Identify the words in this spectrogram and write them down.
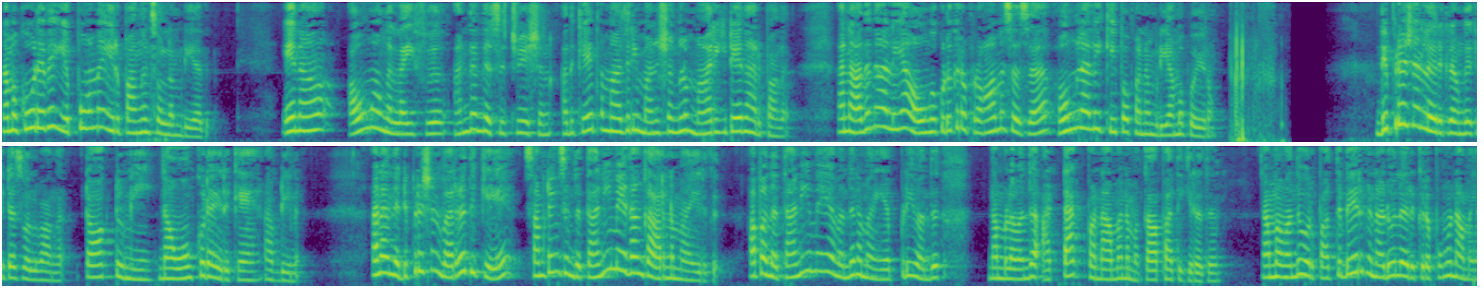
நம்ம கூடவே எப்போவுமே இருப்பாங்கன்னு சொல்ல முடியாது. ஏன்னா அவங்கவுங்க லைஃபு அந்தந்த சுச்சுவேஷன் அதுக்கேற்ற மாதிரி மனுஷங்களும் மாறிக்கிட்டே தான் இருப்பாங்க. ஆனால் அதனாலேயே அவங்க கொடுக்குற ப்ராமிசஸை அவங்களாலே கீப் அப் பண்ண முடியாமல் போயிடும் டிப்ரெஷனில் இருக்கிறவங்க கிட்ட சொல்லுவாங்க டாக் டு மீ நான் உன் கூட இருக்கேன் அப்படின்னு. ஆனால் அந்த டிப்ரெஷன் வர்றதுக்கே சம்டைம்ஸ் இந்த தனிமை தான் காரணமாயிருது அப்போ அந்த தனிமையை வந்து நம்ம எப்படி வந்து நம்மளை வந்து அட்டாக் பண்ணாமல் நம்ம காப்பாற்றிக்கிறது நம்ம வந்து ஒரு பத்து பேருக்கு நடுவில் இருக்கிறப்பவும் நம்ம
